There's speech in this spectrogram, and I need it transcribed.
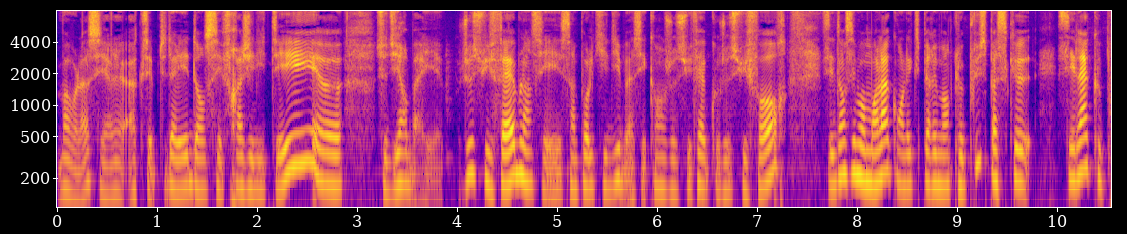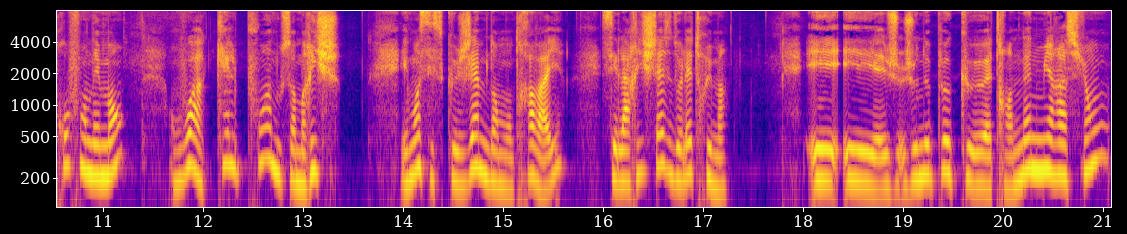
bah voilà, c'est accepter d'aller dans ses fragilités, euh, se dire bah, je suis faible. Hein, c'est Saint Paul qui dit bah, c'est quand je suis faible que je suis fort. C'est dans ces moments-là qu'on l'expérimente le plus parce que c'est là que profondément on voit à quel point nous sommes riches. Et moi, c'est ce que j'aime dans mon travail, c'est la richesse de l'être humain. Et, je, ne peux que être en admiration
